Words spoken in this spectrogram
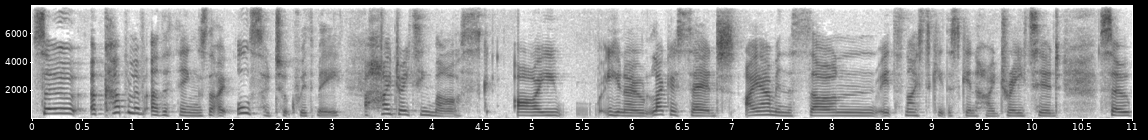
So a couple of other things that I also took with me, a hydrating mask. I, you know, like I said, I am in the sun. It's nice to keep the skin hydrated. So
